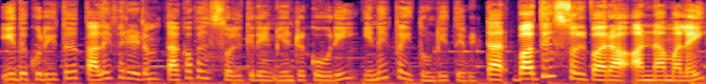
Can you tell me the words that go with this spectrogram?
இது குறித்து தலைவரிடம் தகவல் சொல்கிறேன் என்று கூறி இணைப்பை துண்டித்துவிட்டார். பதில் சொல்வாரா அண்ணாமலை?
